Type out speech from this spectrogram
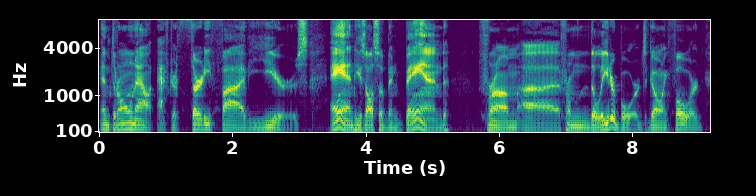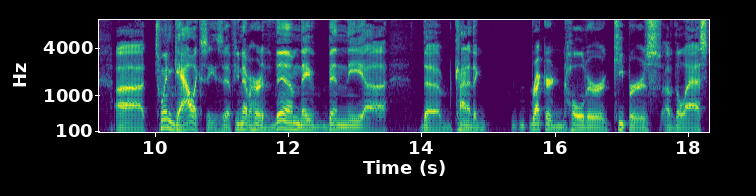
and thrown out after 35 years. And he's also been banned from uh, from the leaderboards going forward. Uh, Twin Galaxies, if you never heard of them, they've been the uh, the kind of the record holder keepers of the last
